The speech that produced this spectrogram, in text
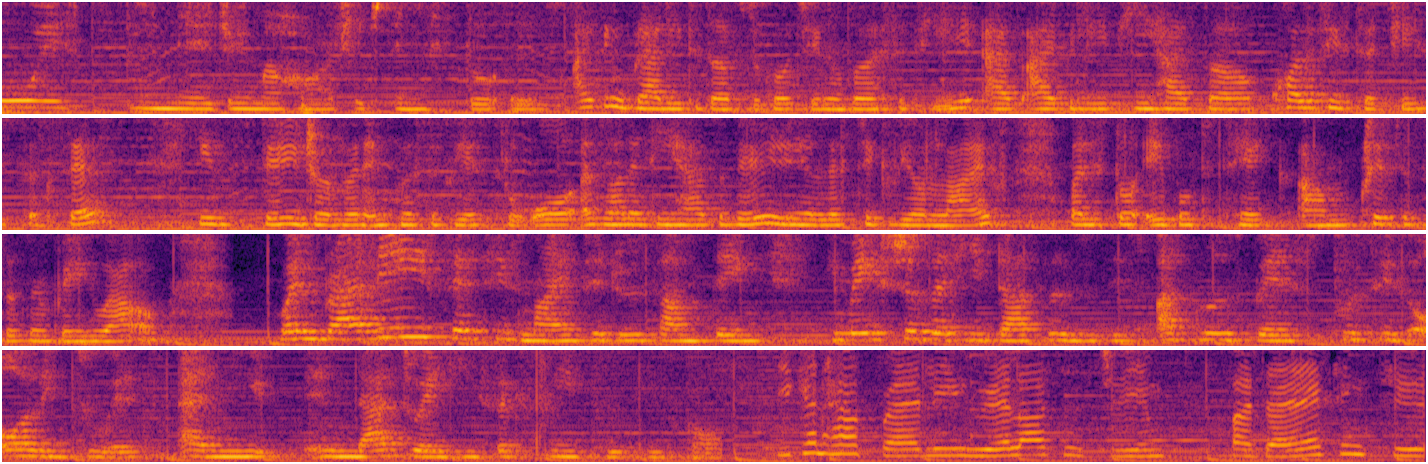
always been there during my hardships and he still is. I think Bradley deserves to go to university as I believe he has the qualities to achieve success. He's very driven and perseveres through all, as well as he has a very realistic view on life, but is still able to take um, criticism very well. When Bradley sets his mind to do something, he makes sure that he does it with his utmost best, puts his all into it, and in that way he succeeds with his goal. You can help Bradley realize his dream by donating to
